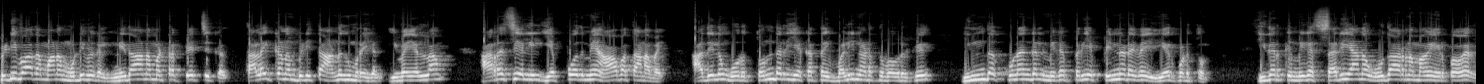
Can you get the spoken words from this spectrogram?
பிடிவாதமான முடிவுகள் நிதானமற்ற பேச்சுக்கள் தலைக்கணம் பிடித்த அணுகுமுறைகள் இவையெல்லாம் அரசியலில் எப்போதுமே ஆபத்தானவை. அதிலும் ஒரு தொண்டர் இயக்கத்தை வழி நடத்துபவருக்கு இந்த குணங்கள் மிகப்பெரிய பின்னடைவை ஏற்படுத்தும். இதற்கு மிக சரியான உதாரணமாக இருப்பவர்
